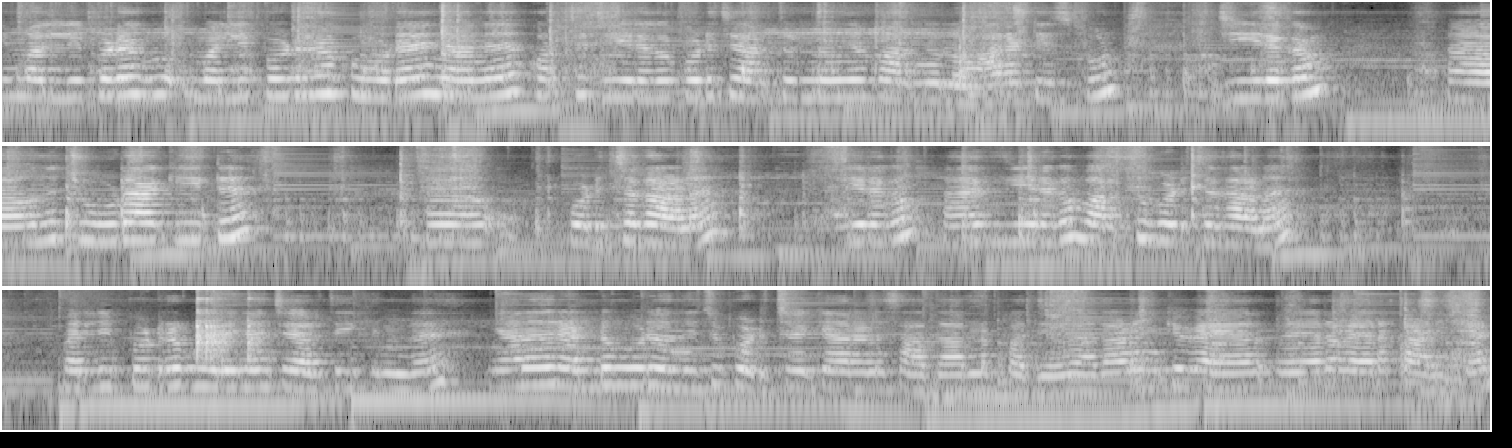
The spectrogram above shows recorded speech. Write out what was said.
ഈ മല്ലിപ്പൊടി മല്ലിപ്പൊടിയുടെ കൂടെ ഞാൻ കുറച്ച് ജീരകപ്പൊടി ചേർത്തിട്ടുണ്ടെന്ന് ഞാൻ പറഞ്ഞുള്ളൂ അര ടീസ്പൂൺ ജീരകം ഒന്ന് ചൂടാക്കിയിട്ട് പൊടിച്ചതാണ്. ജീരകം അതായത് ജീരകം വറുത്ത് പൊടിച്ചതാണ്. മല്ലിപ്പൊടിയുടെ കൂടി ഞാൻ ചേർത്തിരിക്കുന്നത്. ഞാനത് രണ്ടും കൂടി ഒന്നിച്ച് പൊടിച്ചു വെക്കാറാണ് സാധാരണ പതിവ്. അതാണ് എനിക്ക് വേറെ വേറെ കാണിക്കാൻ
